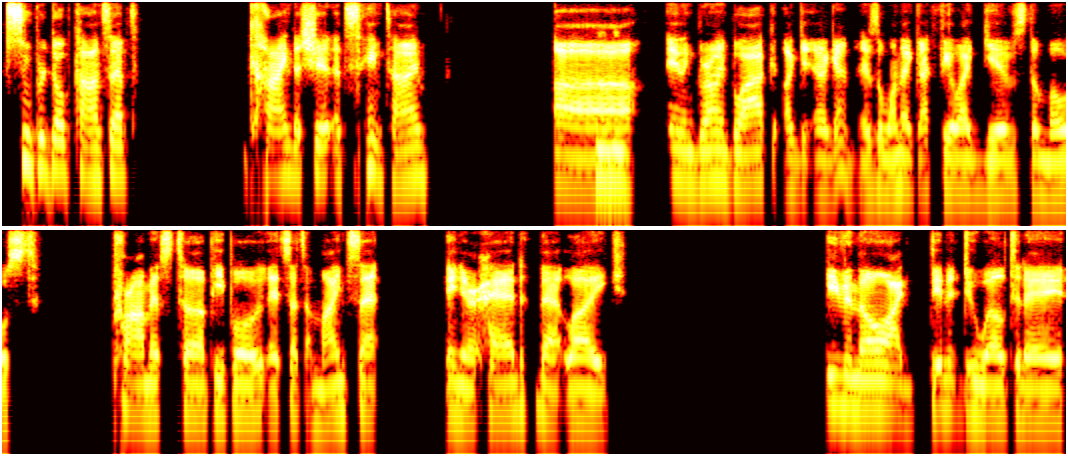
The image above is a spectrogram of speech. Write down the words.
super dope concept, kind of shit at the same time. Uh, and then growing block again is the one that I feel like gives the most promise to people. It sets a mindset in your head that like, even though I didn't do well today,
